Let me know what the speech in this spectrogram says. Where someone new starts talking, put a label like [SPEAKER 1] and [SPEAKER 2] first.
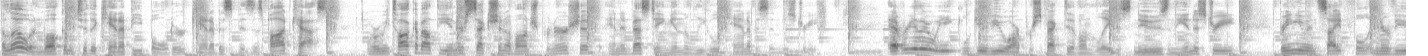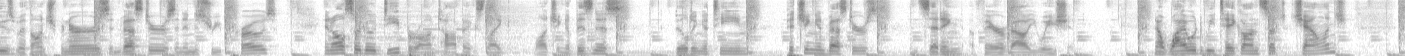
[SPEAKER 1] Hello, and welcome to the Canopy Boulder Cannabis Business Podcast, where we talk about the intersection of entrepreneurship and investing in the legal cannabis industry. Every other week, we'll give you our perspective on the latest news in the industry, bring you insightful interviews with entrepreneurs, investors, and industry pros, and also go deeper on topics like launching a business, building a team, pitching investors, and setting a fair valuation. Now, why would we take on such a challenge?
